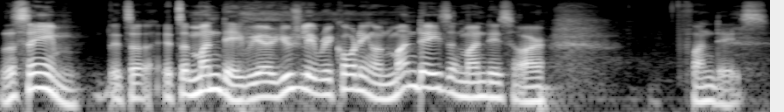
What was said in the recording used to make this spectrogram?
the same. It's a it's a Monday. We are usually recording on Mondays, and Mondays are fun days.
